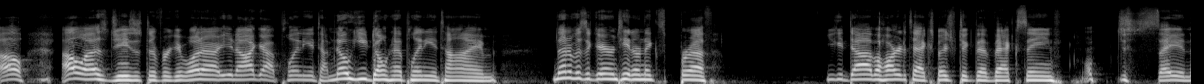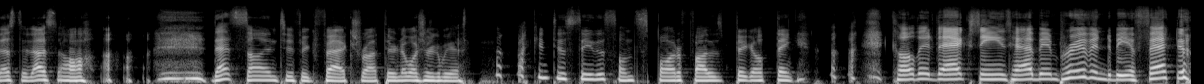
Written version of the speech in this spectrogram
I'll, I'll ask Jesus to forgive. Whatever, you know, I got plenty of time. No, you don't have plenty of time. None of us are guaranteed our next breath. You could die of a heart attack, especially if you took that vaccine. I'm just saying that's the, that's all. that's scientific facts right there. No one's gonna be a. I can just see this on Spotify. This big old thing. COVID vaccines have been proven to be effective.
